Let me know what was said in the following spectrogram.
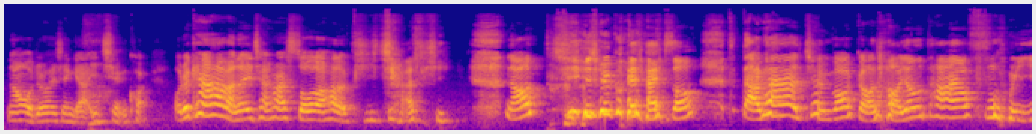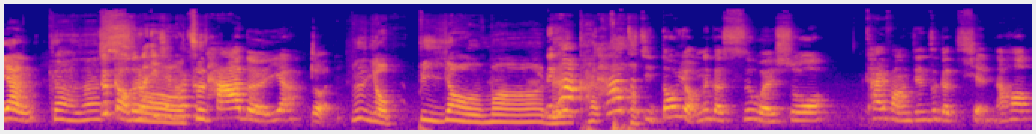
然后我就会先给他一千块，我就看到他把那一千块收到他的皮夹里，然后骑去柜台的时候，就打开他的钱包，搞得好像是他要付一样。就搞得那一千块是他的一样，对。不是有必要吗？你看他自己都有那个思维，说开房间这个钱，然后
